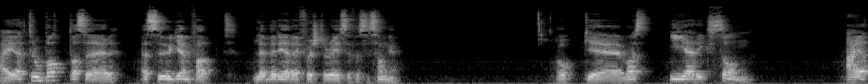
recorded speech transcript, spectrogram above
Nej, jag tror Bottas är, är sugen på att leverera i första racet för säsongen. Och eh, vad, Eriksson. Nej, jag,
